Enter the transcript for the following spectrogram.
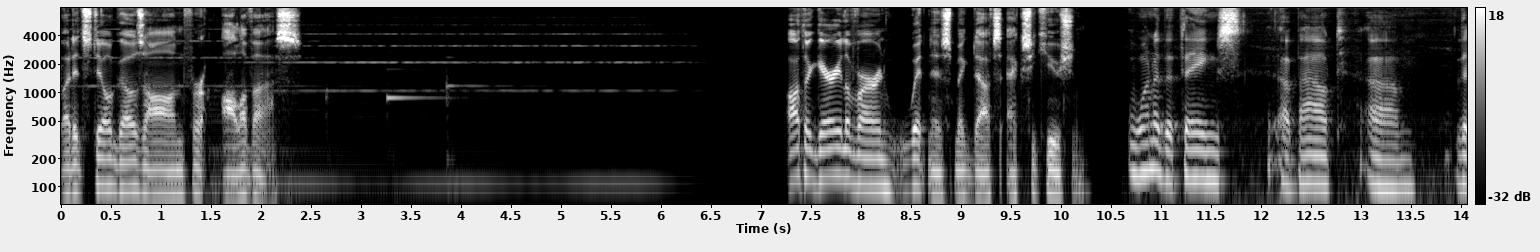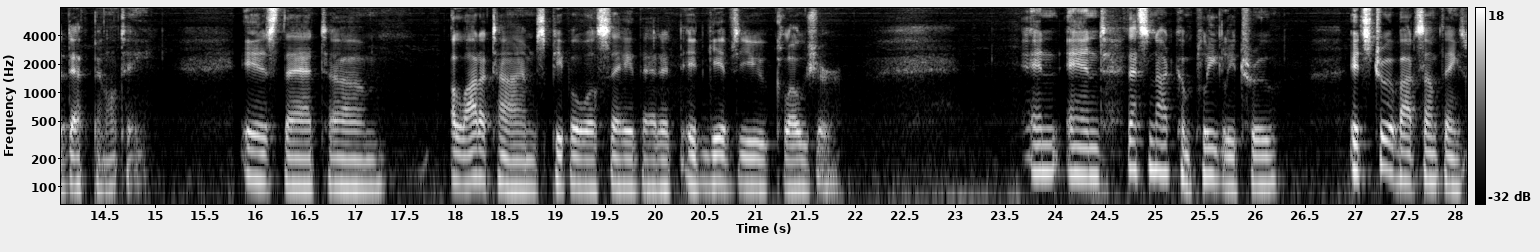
but it still goes on for all of us. Author Gary Lavergne witnessed McDuff's execution. One of the things about um, the death penalty is that um, a lot of times people will say that it, it gives you closure. And, and that's not completely true. It's true about some things.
